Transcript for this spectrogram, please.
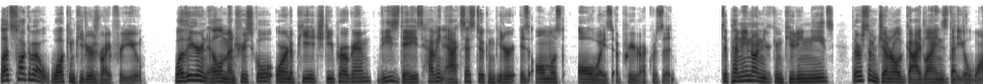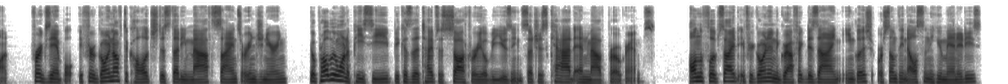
let's talk about what computer is right for you. Whether you're in elementary school or in a PhD program, these days having access to a computer is almost always a prerequisite. Depending on your computing needs, there are some general guidelines that you'll want. For example, if you're going off to college to study math, science, or engineering, you'll probably want a PC because of the types of software you'll be using, such as CAD and math programs. On the flip side, if you're going into graphic design, English, or something else in the humanities,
